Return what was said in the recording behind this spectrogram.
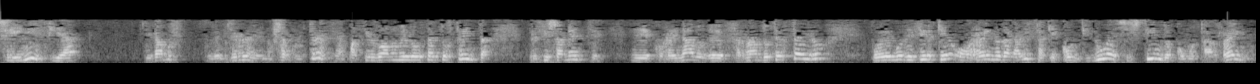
se inicia, digamos, podemos dizer, no século XIII, a partir do ano 1230, precisamente eh, co reinado de Fernando III, podemos dicir que o reino da Galiza, que continúa existindo como tal reino,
